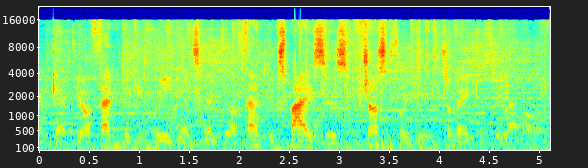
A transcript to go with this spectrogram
and get the authentic ingredients get the authentic spices just for you to make you feel at home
